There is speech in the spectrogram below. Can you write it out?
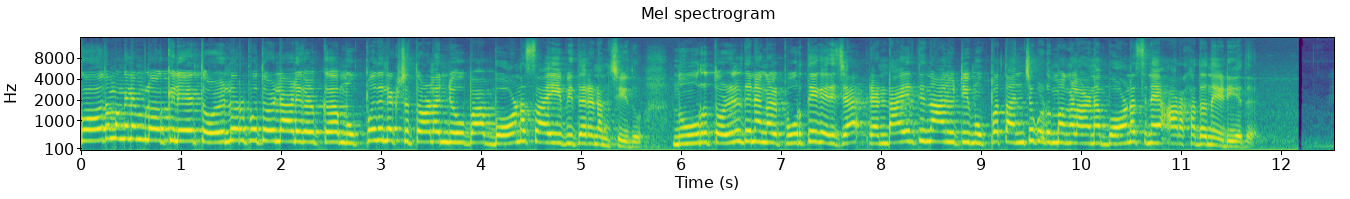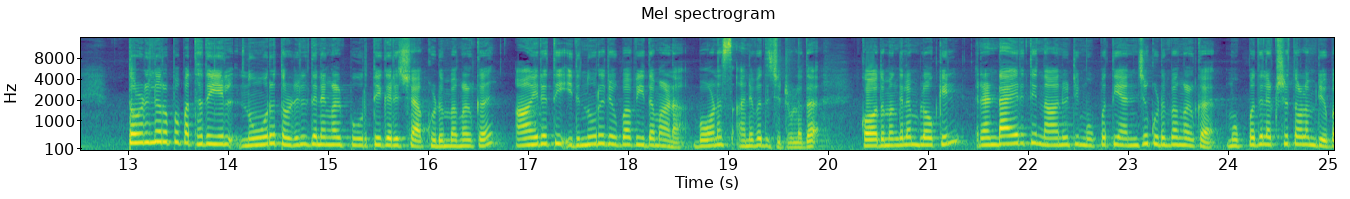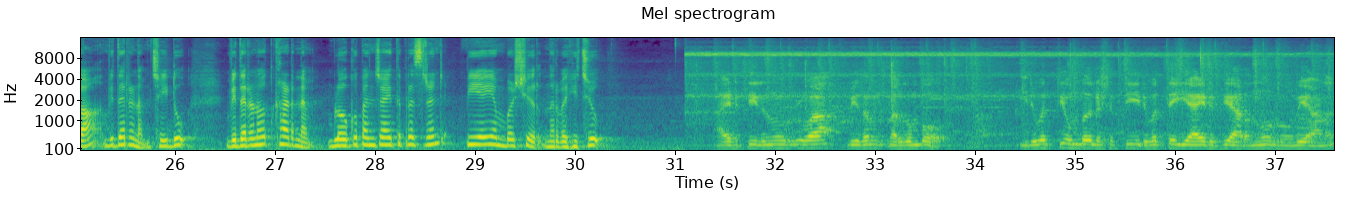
കോതമംഗലം ബ്ലോക്കിലെ തൊഴിലുറപ്പ് തൊഴിലാളികൾക്ക് മുപ്പത് ലക്ഷത്തോളം രൂപ ബോണസായി വിതരണം ചെയ്തു. നൂറ് തൊഴിൽ ദിനങ്ങൾ പൂർത്തീകരിച്ച രണ്ടായിരത്തി നാനൂറ്റി മുപ്പത്തഞ്ച് കുടുംബങ്ങളാണ് ബോണസിന് അർഹത നേടിയത്. തൊഴിലുറപ്പ് പദ്ധതിയിൽ നൂറ് തൊഴിൽ ദിനങ്ങൾ പൂർത്തീകരിച്ച കുടുംബങ്ങൾക്ക് ആയിരത്തി ഇരുന്നൂറ് രൂപ വീതമാണ് ബോണസ് അനുവദിച്ചിട്ടുള്ളത്. കോതമംഗലം ബ്ലോക്കിൽ രണ്ടായിരത്തി നാനൂറ്റി മുപ്പത്തി അഞ്ച് കുടുംബങ്ങൾക്ക് മുപ്പത് ലക്ഷത്തോളം രൂപ വിതരണം ചെയ്തു. വിതരണോദ്ഘാടനം block panchayat president P A M Basheer നിർവഹിച്ചു. ആയിരത്തി ഇരുന്നൂറ് രൂപ വീതം നൽകുമ്പോൾ ഇരുപത്തി ഒമ്പത് ലക്ഷത്തി ഇരുപത്തി അയ്യായിരത്തി അറുന്നൂറ് രൂപയാണ്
